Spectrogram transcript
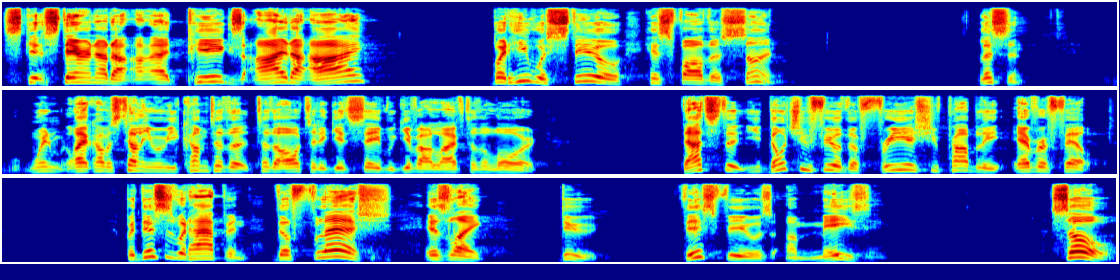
staring at, a, at pigs eye to eye, but he was still his father's son. Listen, when, like I was telling you, when we come to the, to the altar to get saved, we give our life to the Lord. That's the, don't you feel the freest you probably ever felt? But this is what happened. The flesh is like, dude, this feels amazing. So,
